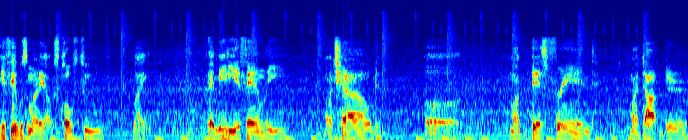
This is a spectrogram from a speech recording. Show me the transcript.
if it was somebody I was close to, like immediate family, my child, uh, my best friend, my doctor,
